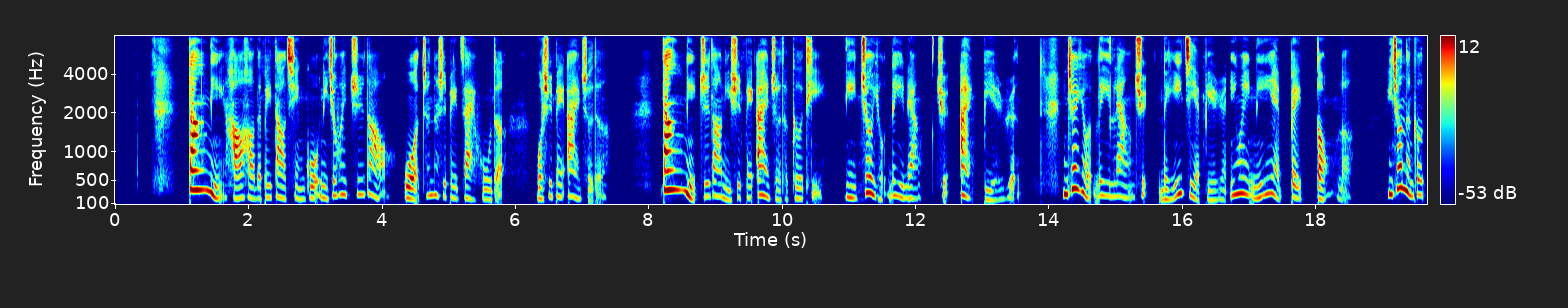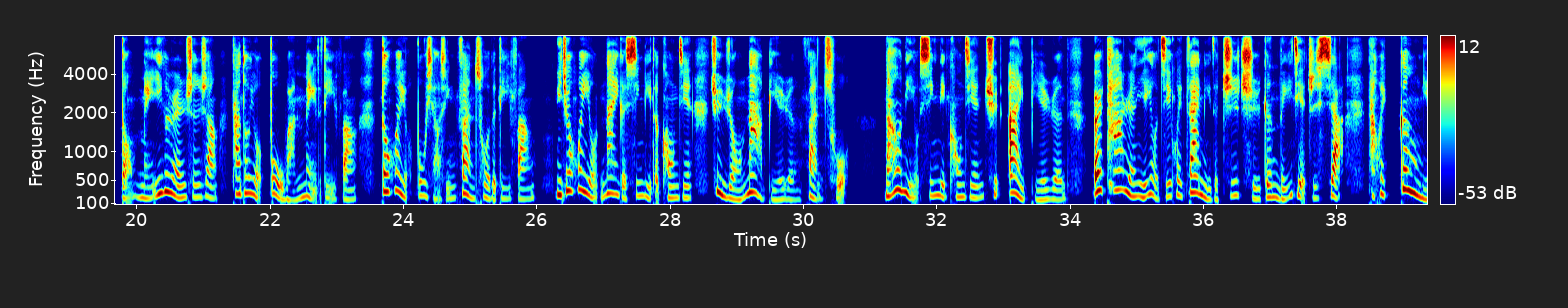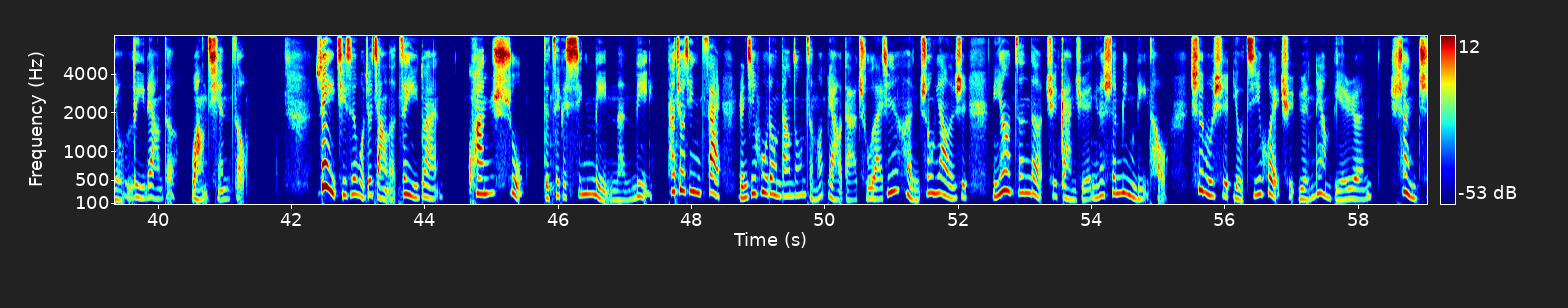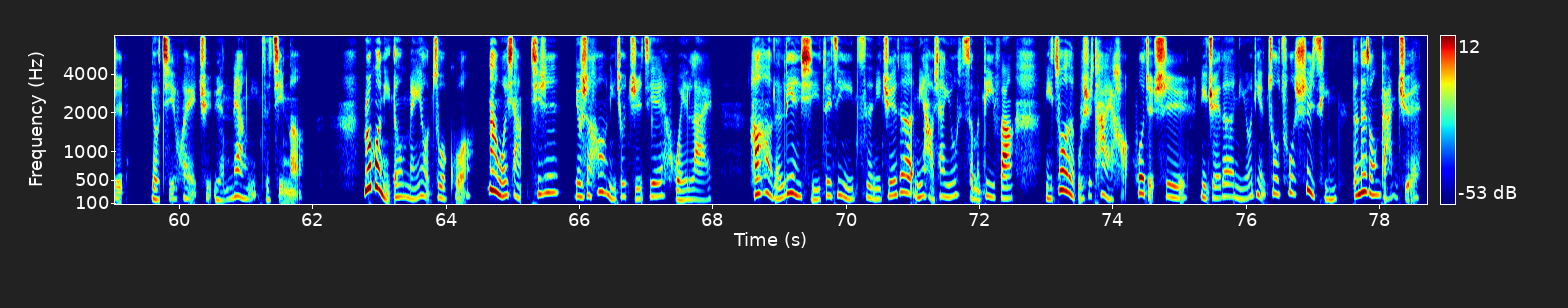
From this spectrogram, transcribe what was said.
当你好好的被道歉过，你就会知道，我真的是被在乎的，我是被爱着的。当你知道你是被爱着的个体，你就有力量去爱别人，你就有力量去理解别人，因为你也被懂了。你就能够懂，每一个人身上他都有不完美的地方，都会有不小心犯错的地方，你就会有那一个心理的空间去容纳别人犯错，然后你有心理空间去爱别人，而他人也有机会在你的支持跟理解之下，他会更有力量的往前走。所以，其实我就讲了这一段宽恕的这个心理能力。他究竟在人际互动当中怎么表达出来？其实很重要的是，你要真的去感觉你的生命里头是不是有机会去原谅别人，甚至有机会去原谅你自己呢？如果你都没有做过，那我想，其实有时候你就直接回来。好好的练习。最近一次，你觉得你好像有什么地方你做的不是太好，或者是你觉得你有点做错事情的那种感觉，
